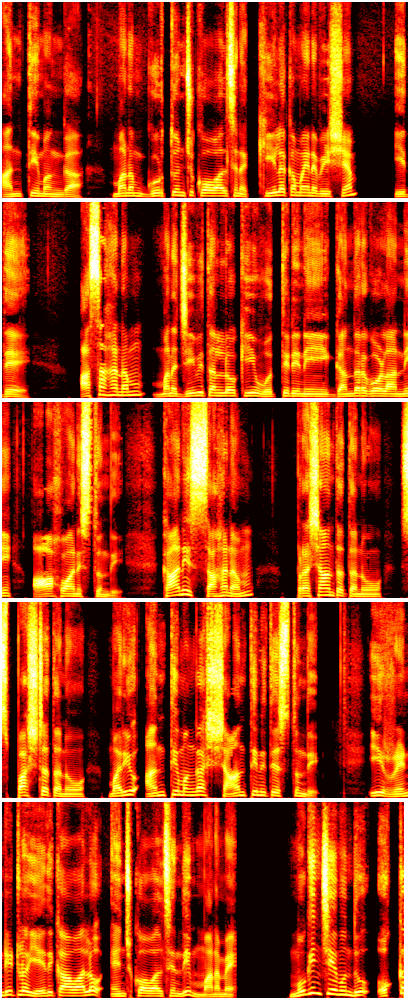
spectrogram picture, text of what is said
అంతిమంగా మనం గుర్తుంచుకోవాల్సిన కీలకమైన విషయం ఇదే. అసహనం మన జీవితంలోకి ఒత్తిడిని గందరగోళాన్ని ఆహ్వానిస్తుంది. కాని సహనం ప్రశాంతతను స్పష్టతను మరియు అంతిమంగా శాంతిని తెస్తుంది. ఈ రెండిట్లో ఏది కావాలో ఎంచుకోవాల్సింది మనమే. ముగించే ముందు ఒక్క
